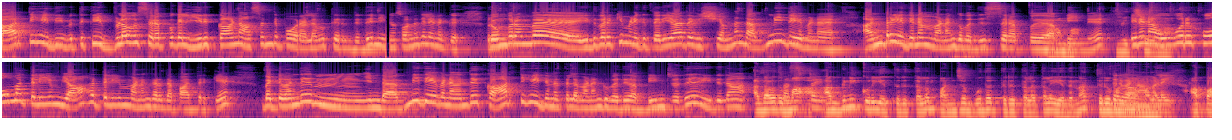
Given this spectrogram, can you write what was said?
கார்த்திகை தீபத்துக்கு இவ்வளவு சிறப்புகள் இருக்கான்னு அசந்து போற அளவுக்கு இருந்தது. நீங்க சொன்னதுல எனக்கு ரொம்ப ரொம்ப இதுவரைக்கும் எனக்கு தெரியாத விஷயம்னா இந்த அக்னி தேவனை அன்றைய தினம் வணங்குவது சிறப்பு. அப்படின்னு. ஏன்னா. நான் ஒவ்வொரு ஹோமத்திலையும் யாகத்திலையும் வணங்குறத பார்த்திருக்கேன். பட் வந்து இந்த அக்னி தேவனை வந்து கார்த்திகை தினத்துல வணங்குவது அப்படின்றது இதுதான் time. அக்னிக்குரிய திருத்தலம் பஞ்சபூத திருத்தலத்துல எதுனா திருவண்ணாமலை. அப்ப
